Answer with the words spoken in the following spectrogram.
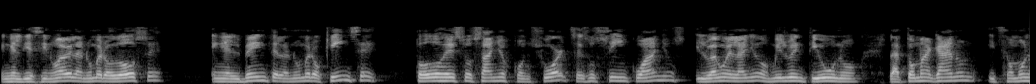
en el 19 la número 12, en el 20 la número 15, todos esos años con Schwartz, esos cinco años, y luego en el año 2021 la toma Gannon y somos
